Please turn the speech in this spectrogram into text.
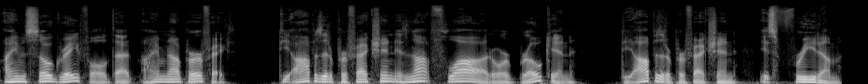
I am so grateful that I am not perfect. The opposite of perfection is not flawed or broken. The opposite of perfection is freedom.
